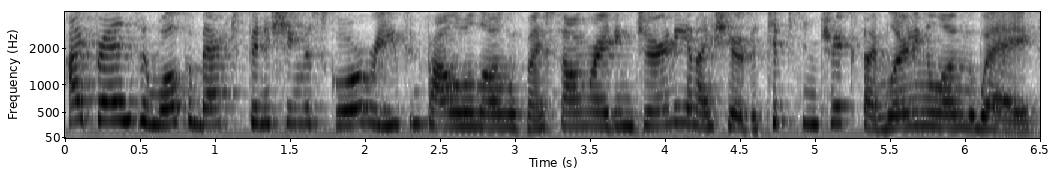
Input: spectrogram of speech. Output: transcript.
Hi friends and welcome back to Finishing the Score where you can follow along with my songwriting journey and I share the tips and tricks I'm learning along the way.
